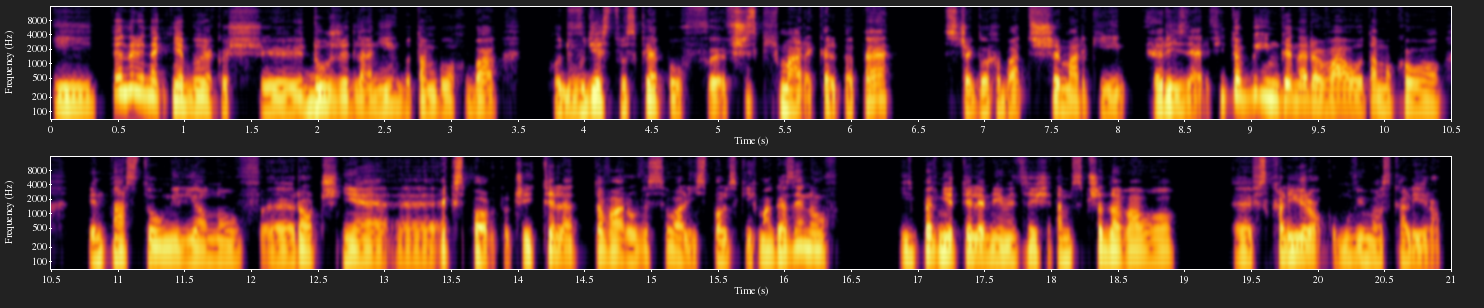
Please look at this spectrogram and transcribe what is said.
I ten rynek nie był jakoś e, duży dla nich, bo tam było chyba około 20 sklepów e, wszystkich marek LPP z czego chyba trzy marki Reserve. I to im generowało tam około 15 milionów e, rocznie e, eksportu, czyli tyle towaru wysyłali z polskich magazynów i pewnie tyle mniej więcej się tam sprzedawało e, w skali roku. Mówimy o skali roku.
